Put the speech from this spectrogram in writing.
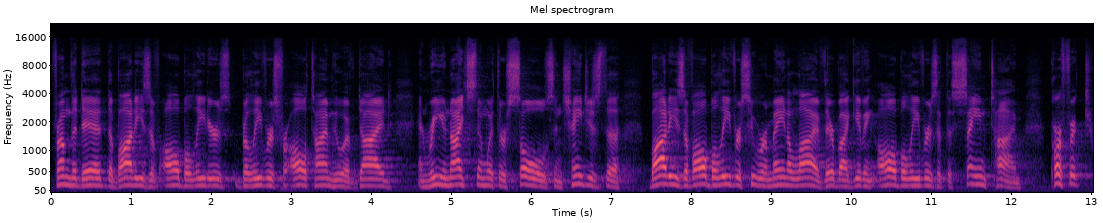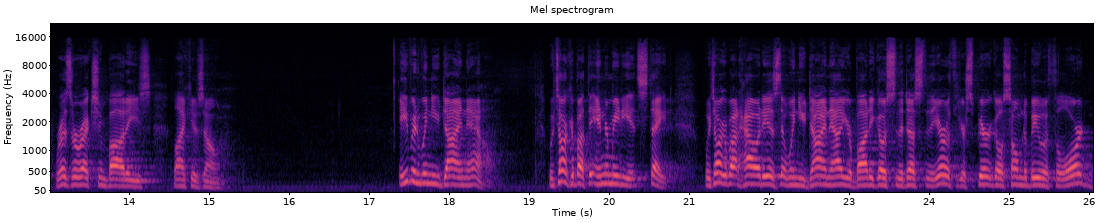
from the dead the bodies of all believers, believers for all time who have died and reunites them with their souls and changes the bodies of all believers who remain alive, thereby giving all believers at the same time perfect resurrection bodies like his own. Even when you die now, we talk about the intermediate state. We talk about how it is that when you die now, your body goes to the dust of the earth, your spirit goes home to be with the Lord.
